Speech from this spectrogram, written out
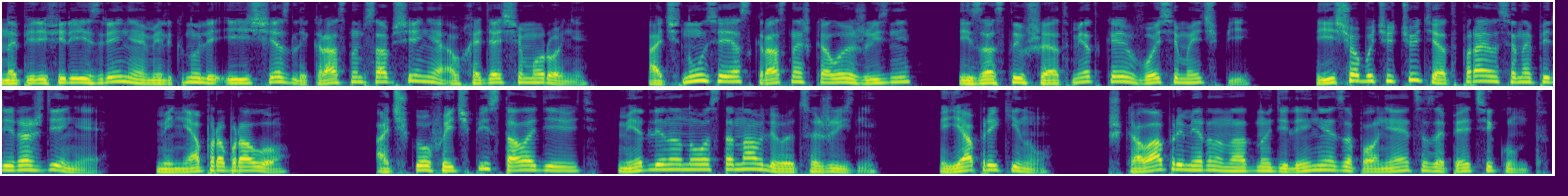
На периферии зрения мелькнули и исчезли красным сообщения о входящем уроне. Очнулся я с красной шкалой жизни и застывшей отметкой 8 HP. Еще бы чуть-чуть и отправился на перерождение. Меня пробрало. Очков HP стало 9. Медленно, но восстанавливаются жизни. Я прикинул. Шкала примерно на одно деление заполняется за 5 секунд.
